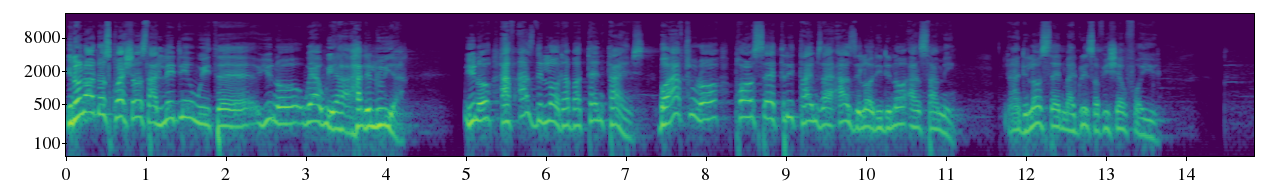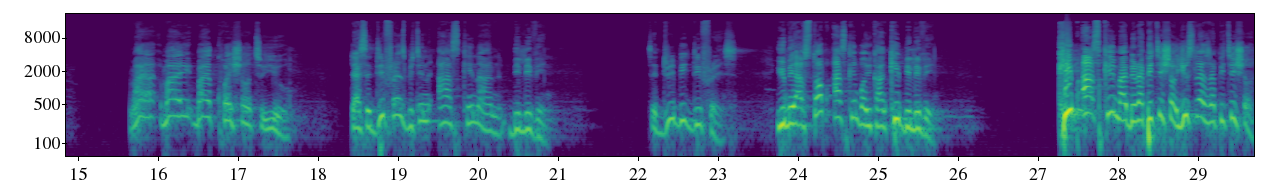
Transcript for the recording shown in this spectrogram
You know, all those questions are leading with, uh, you know, where we are. Hallelujah. You know, I've asked the Lord about 10 times. But after all, Paul said three times I asked the Lord, he did not answer me. And the Lord said, My grace is sufficient for you. My, my, my question to you there's a difference between asking and believing. It's a big difference. You may have stopped asking, but you can keep believing. Keep asking might be repetition, useless repetition.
